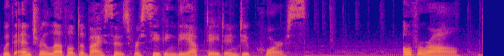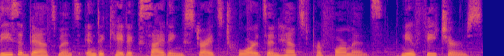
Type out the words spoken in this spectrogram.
with entry-level devices receiving the update in due course. Overall, these advancements indicate exciting strides towards enhanced performance, new features,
